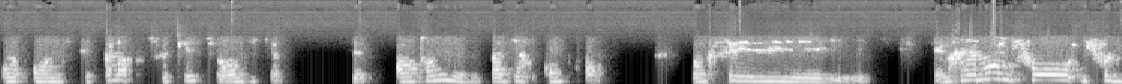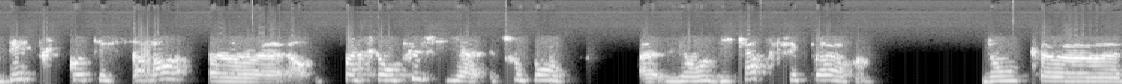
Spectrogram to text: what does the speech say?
on, on, ne sait pas ce qu'est ce handicap. Entendre ne veut pas dire comprendre. Donc, c'est vraiment, il faut, il faut détricoter ça, euh, parce qu'en plus, il y a souvent euh, le handicap fait peur. Donc, euh,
